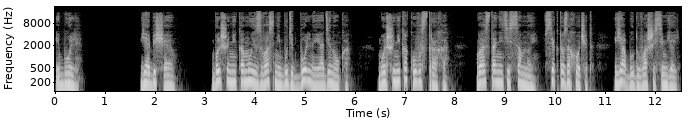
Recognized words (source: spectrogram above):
и боли. Я обещаю, больше никому из вас не будет больно и одиноко. Больше никакого страха. Вы останетесь со мной, все, кто захочет. Я буду вашей семьей.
